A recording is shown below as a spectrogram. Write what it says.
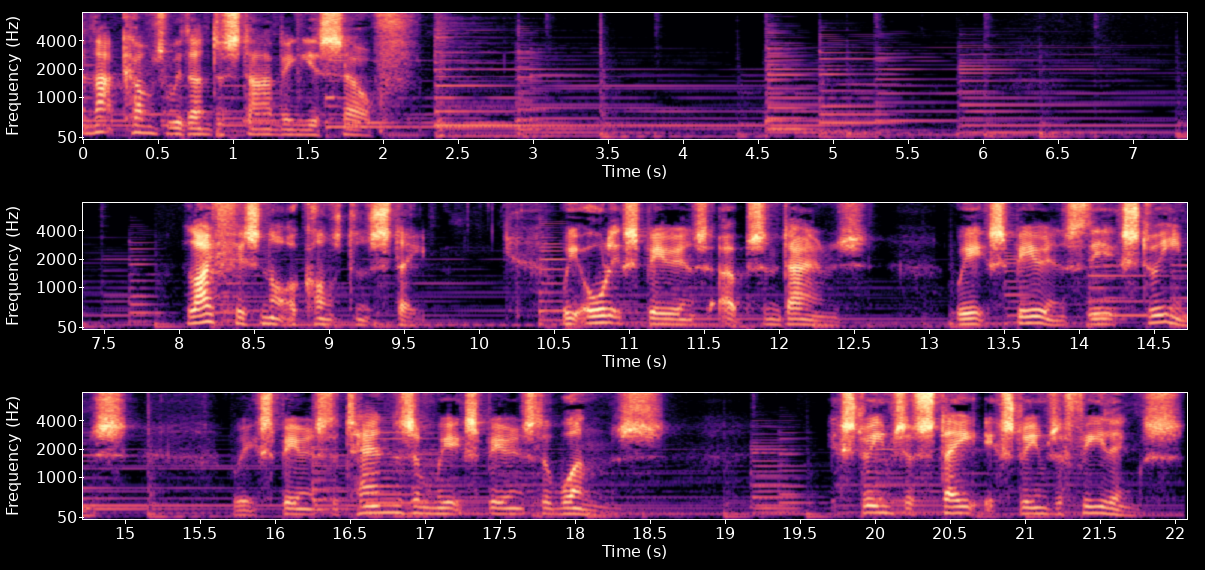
And that comes with understanding yourself. Life is not a constant state. We all experience ups and downs. We experience the extremes. We experience the tens and we experience the ones. Extremes of state, extremes of feelings.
